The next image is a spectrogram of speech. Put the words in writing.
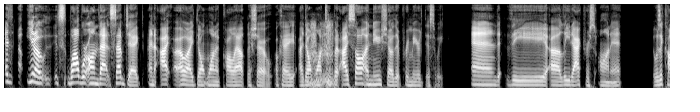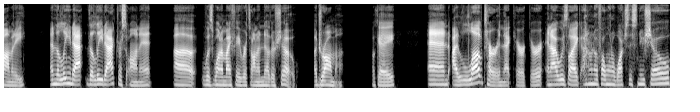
And uh, you know, it's while we're on that subject, and I oh, I don't want to call out the show. Okay, I don't want to, but I saw a new show that premiered this week, and the uh, lead actress on it, it was a comedy, and the lead a- the lead actress on it uh, was one of my favorites on another show, a drama. Okay. And I loved her in that character. And I was like, I don't know if I want to watch this new show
